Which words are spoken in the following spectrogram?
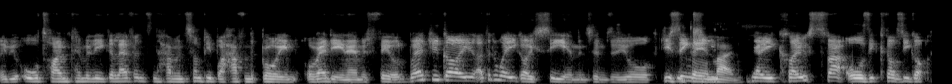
maybe all-time Premier League 11s and having some people having De Bruyne already in their midfield. Where do you guys? I don't know where you guys see him in terms of your. Do you think he's very close to that, or is he Because obviously got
